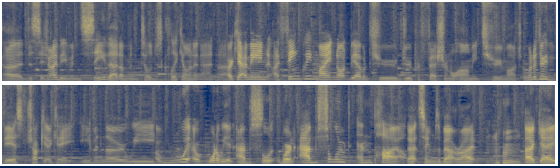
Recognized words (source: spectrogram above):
uh, decision. I didn't even see that up until just clicking on it. And, uh, okay, I mean, I think we might not be able to do professional army too much. I'm gonna do this. Chuck it. Okay, even though we, uh, we uh, what are we? An absolute. We're an absolute empire. That seems about right. okay.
